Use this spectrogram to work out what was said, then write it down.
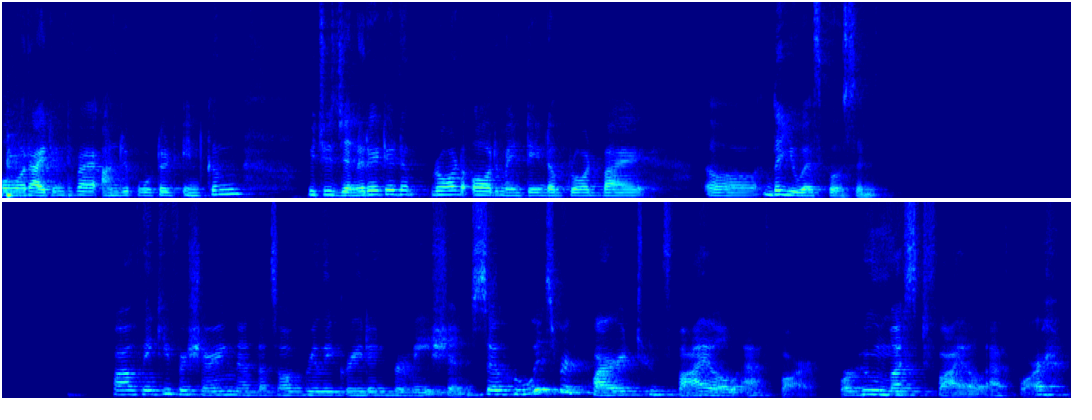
or identify unreported income which is generated abroad or maintained abroad by uh, the US person. Wow, thank you for sharing that. That's all really great information. So, who is required to file FBAR or who must file FBAR?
